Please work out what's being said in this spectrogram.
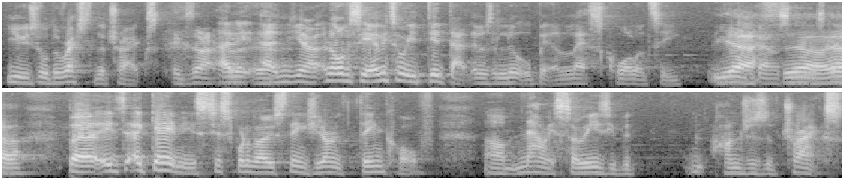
use all the rest of the tracks. Exactly, And, it, yeah. and you know, and obviously every time you did that, there was a little bit of less quality. Yes, yeah, down. yeah. But it's, again, it's just one of those things you don't think of. Um, now it's so easy with hundreds of tracks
